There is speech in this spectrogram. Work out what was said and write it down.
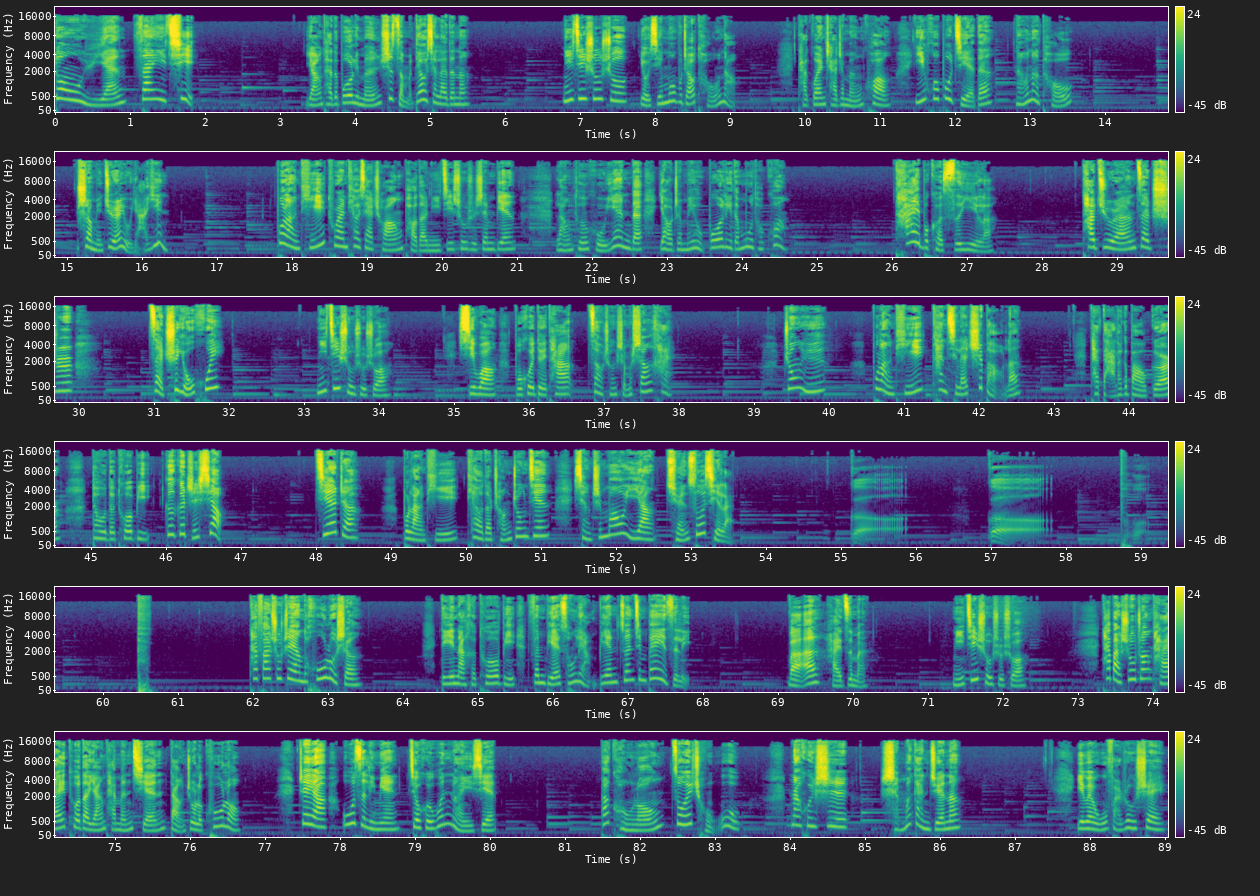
动物语言翻译器。阳台的玻璃门是怎么掉下来的呢？尼基叔叔有些摸不着头脑，他观察着门框，疑惑不解的挠挠头。上面居然有牙印。布朗提突然跳下床，跑到尼基叔叔身边，狼吞虎咽的咬着没有玻璃的木头框。太不可思议了！他居然在吃，在吃油灰。尼基叔叔说：“希望不会对他造成什么伤害。”终于，布朗提看起来吃饱了，他打了个饱嗝，逗得托比咯咯直笑。接着，布朗提跳到床中间，像只猫一样蜷缩起来。咯，咯。他发出这样的呼噜声，迪娜和托比分别从两边钻进被子里。晚安，孩子们，尼基叔叔说。他把梳妆台拖到阳台门前，挡住了窟窿，这样屋子里面就会温暖一些。把恐龙作为宠物，那会是什么感觉呢？因为无法入睡。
